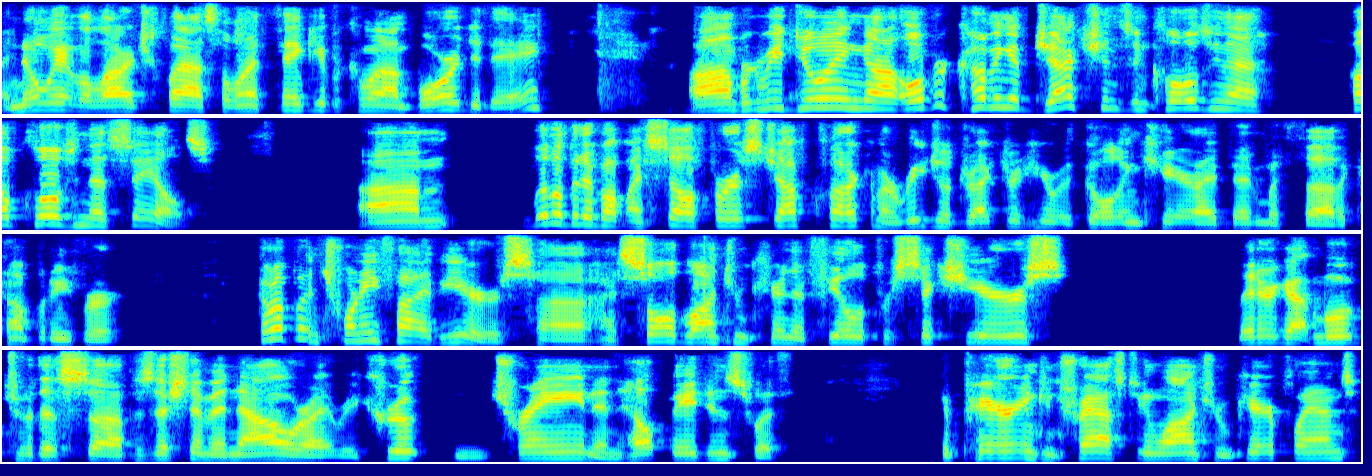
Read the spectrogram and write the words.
I know we have a large class. So I want to thank you for coming on board today. Um, we're going to be doing uh, overcoming objections and closing the help closing the sales. Um, a little bit about myself first. Jeff Clark. I'm a regional director here with Golden Care. I've been with uh, the company for come up in 25 years. Uh, I sold long-term care in the field for six years. Later got moved to this uh, position I'm in now where I recruit and train and help agents with comparing, contrasting long-term care plans.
